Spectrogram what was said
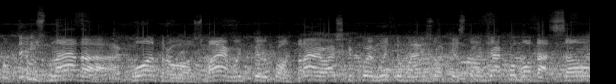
Não temos nada contra o Osmar, muito pelo contrário, eu acho que foi muito mais uma questão de acomodação,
